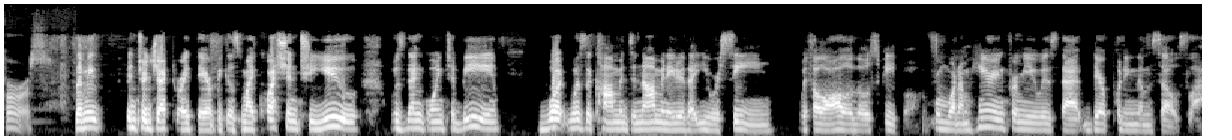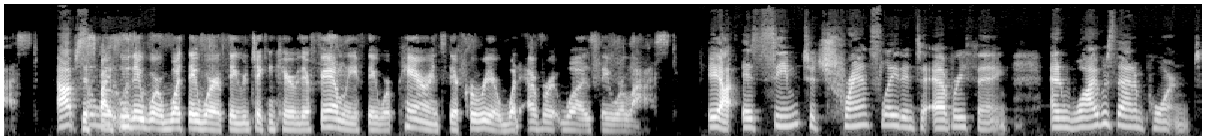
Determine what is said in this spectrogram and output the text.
first. Let me interject right there because my question to you was then going to be what was the common denominator that you were seeing with all of those people. From what I'm hearing from you is that they're putting themselves last. Absolutely. Despite who they were, what they were, if they were taking care of their family, if they were parents, their career, whatever it was, they were last. Yeah, it seemed to translate into everything. And why was that important?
